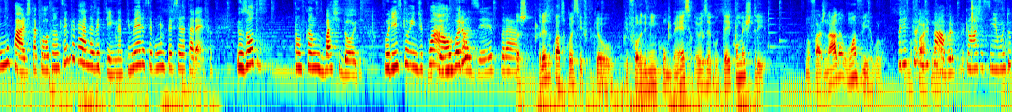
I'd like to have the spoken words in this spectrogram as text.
uma parte tá colocando sempre a cara na vitrine, na primeira, segunda, terceira tarefa. E os outros estão ficando nos bastidores. Por isso que eu indico a Álvaro. fazer pra As três ou quatro coisas que, que, eu, que foram de minha incumbência, eu executei com mestria. Não faz nada, uma vírgula. Por isso não que eu indico. Álvaro, porque eu acho assim, é muito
